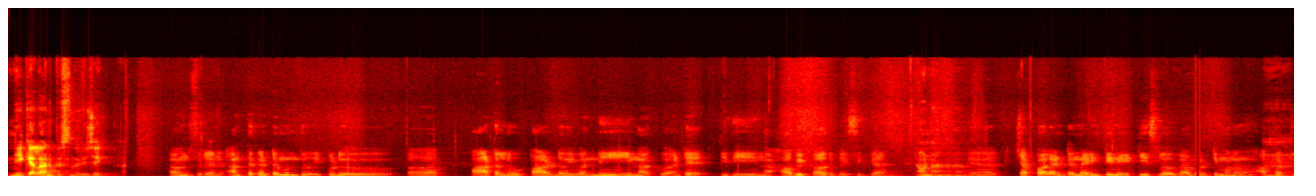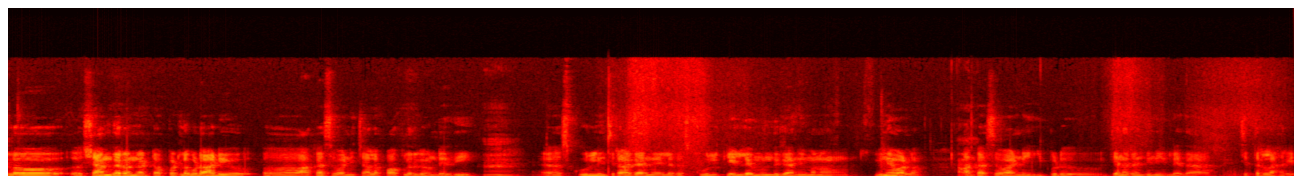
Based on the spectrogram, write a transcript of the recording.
నీకు ఎలా అనిపిస్తుంది విజయ్? అవును సురేన్ అంతకంటే ముందు ఇప్పుడు ఆ, పాటలు పాడడం ఇవన్నీ నాకు అంటే ఇది నా హాబీ కాదు బేసిక్గా. అవునా? ఆ, చెప్పాలంటే నైన్టీన్ ఎయిటీస్లో కాబట్టి మనం అప్పట్లో శ్యామ్ గారు అన్నట్టు అప్పట్లో కూడా ఆడియో ఆ, ఆకాశవాణి చాలా పాపులర్గా ఉండేది. మ్మ్. స్కూల్ నుంచి రాగానే లేదా స్కూల్కి వెళ్ళే ముందు కానీ మనం వినేవాళ్ళం. ఆకాశవాణి ఇప్పుడు జనరంజని లేదా చిత్రలహరి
